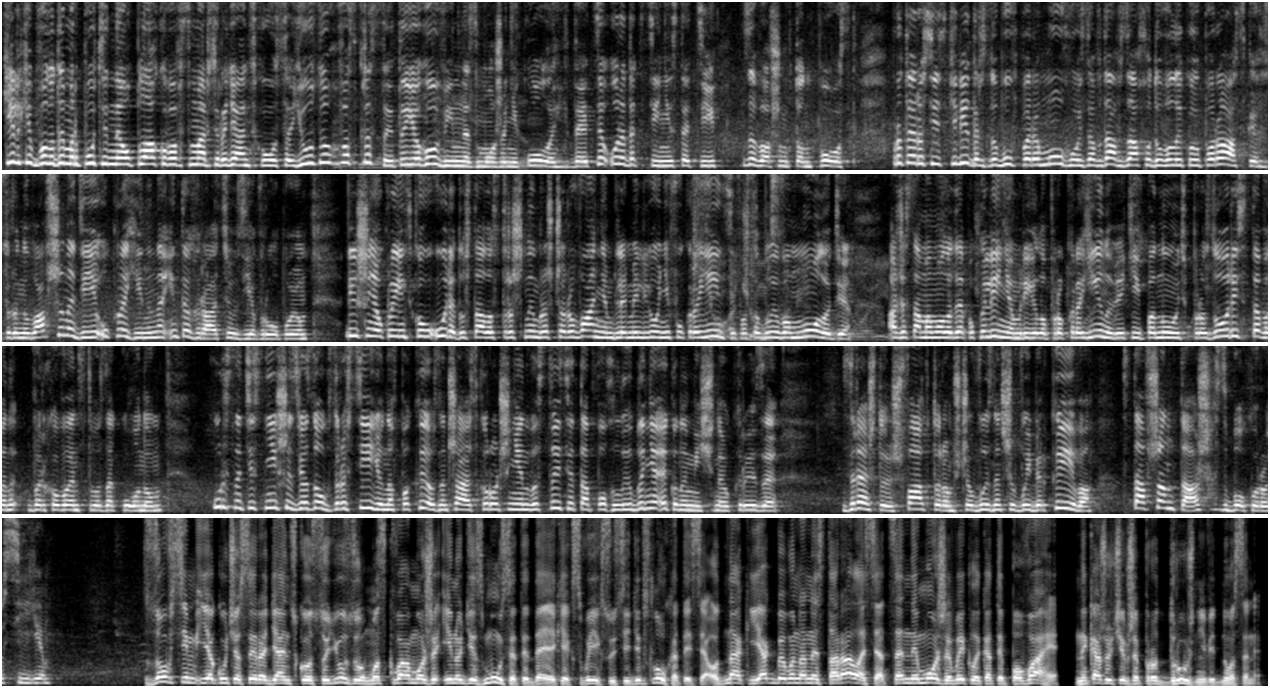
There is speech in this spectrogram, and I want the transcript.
Скільки б Володимир Путін не оплакував смерть радянського союзу, воскресити його він не зможе ніколи. Йдеться у редакційній статті The Washington Post. Проте російський лідер здобув перемогу і завдав заходу великої поразки, зруйнувавши надії України на інтеграцію з Європою. Рішення українського уряду стало страшним розчаруванням для мільйонів українців, особливо молоді. Адже саме молоде покоління мріяло про країну, в якій панують прозорість та вен- верховенство закону. Курс на тісніший зв'язок з Росією навпаки означає скорочення інвестицій та поглиблення економічної кризи. Зрештою ж фактором, що визначив вибір Києва, став шантаж з боку Росії. Зовсім як у часи радянського союзу, Москва може іноді змусити деяких своїх сусідів слухатися. Однак, як би вона не старалася, це не може викликати поваги, не кажучи вже про дружні відносини.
